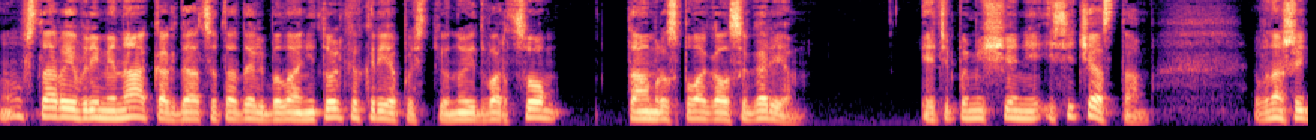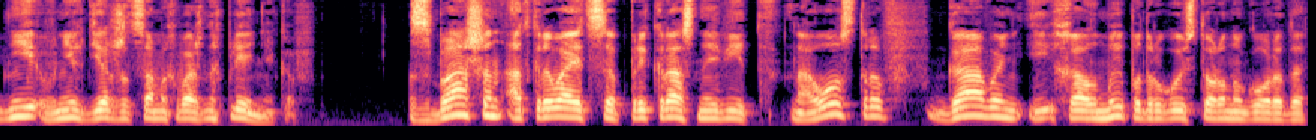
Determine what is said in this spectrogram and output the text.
Ну, в старые времена, когда цитадель была не только крепостью, но и дворцом, там располагался гарем. Эти помещения и сейчас там. В наши дни в них держат самых важных пленников. С башен открывается прекрасный вид на остров, гавань и холмы по другую сторону города.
